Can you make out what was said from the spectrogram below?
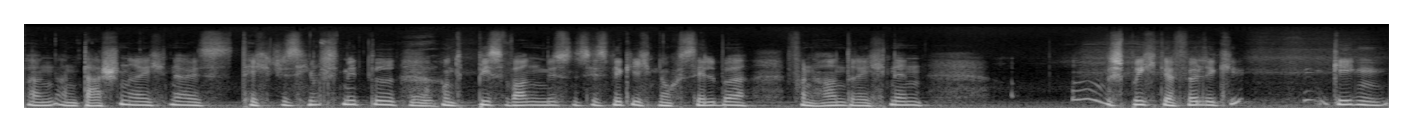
einen, einen Taschenrechner als technisches Hilfsmittel ja. und bis wann müssen sie es wirklich noch selber von Hand rechnen, spricht ja völlig gegen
